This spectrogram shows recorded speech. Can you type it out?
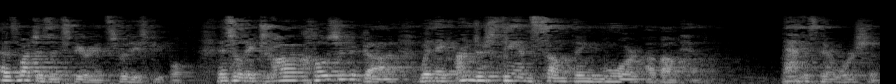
as much as experienced for these people. And so they draw closer to God when they understand something more about Him. That is their worship.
